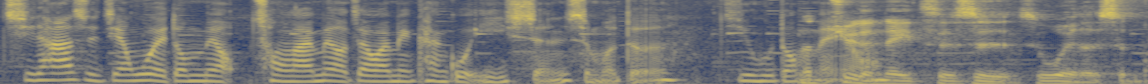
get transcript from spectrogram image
其他时间我也都没有，从来没有在外面看过医生什么的，几乎都没有。去的那一次是是为了什么？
